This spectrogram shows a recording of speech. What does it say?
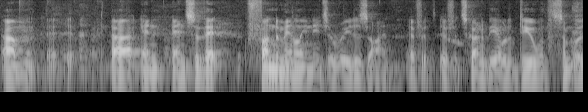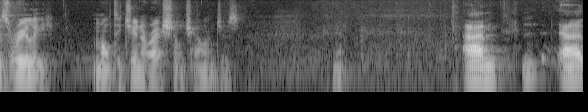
Um, uh, and, and so that fundamentally needs a redesign if, it, if it's going to be able to deal with some of those really multi-generational challenges. Yeah. Um, uh,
